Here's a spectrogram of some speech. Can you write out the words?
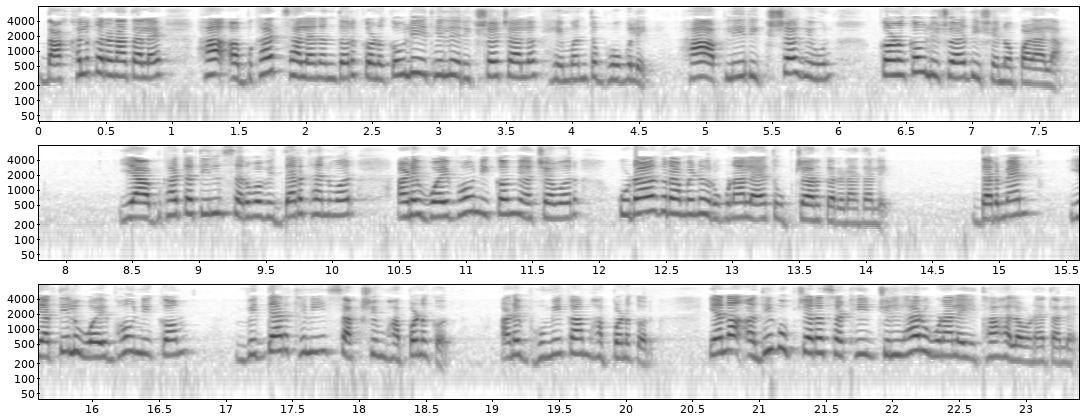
दाखल करण्यात आलाय. हा अपघात झाल्यानंतर कणकवली येथील रिक्षा चालक हेमंत भोगले हा आपली रिक्षा घेऊन कणकवलीच्या दिशेनं पळाला. या अपघातातील सर्व विद्यार्थ्यांवर आणि वैभव निकम याच्यावर कुडाळ ग्रामीण रुग्णालयात उपचार करण्यात आले. दरम्यान यातील वैभव निकम विद्यार्थिनी साक्षी म्हापणकर आणि भूमिका म्हापणकर यांना अधिक उपचारासाठी जिल्हा रुग्णालय इथं हलवण्यात आलंय.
